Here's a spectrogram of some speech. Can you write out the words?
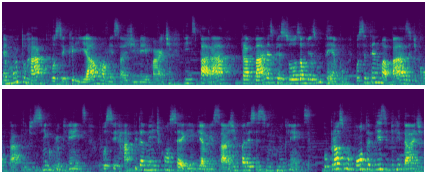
É muito rápido você criar uma mensagem de e-mail marketing e disparar para várias pessoas ao mesmo tempo. Você tendo uma base de contato de 5 mil clientes, você rapidamente consegue enviar mensagem para esses 5 mil clientes. O próximo ponto é visibilidade.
